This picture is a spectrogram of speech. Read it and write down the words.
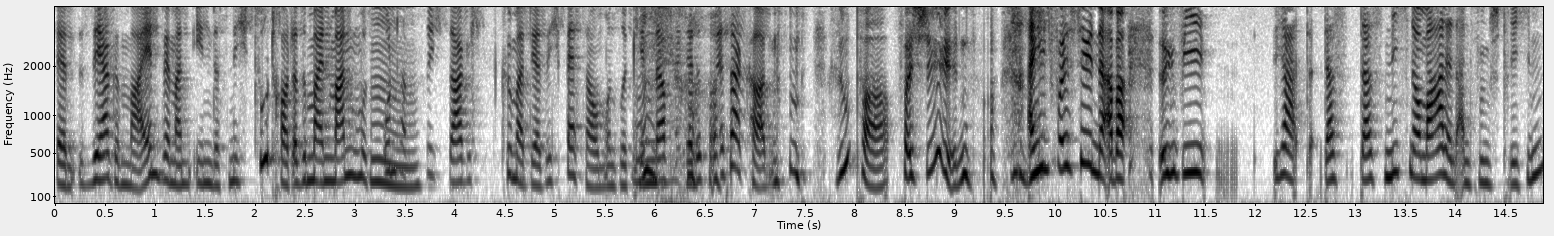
äh, sehr gemein, wenn man ihnen das nicht zutraut. Also mein Mann muss hm. unterm Strich, sage ich, kümmert der sich besser um unsere Kinder, weil er das besser kann. Super, voll schön. Eigentlich voll schön, ne? aber irgendwie ja, das, das nicht normal in Anführungsstrichen,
